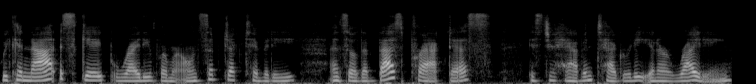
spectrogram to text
We cannot escape writing from our own subjectivity, and so the best practice is to have integrity in our writing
